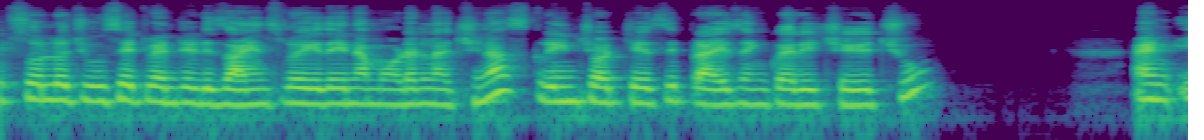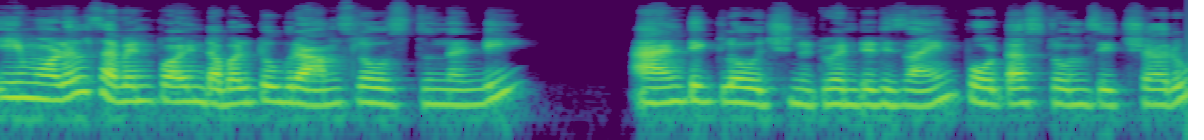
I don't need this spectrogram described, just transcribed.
ఎపిసోడ్లో చూసేటువంటి డిజైన్స్లో ఏదైనా మోడల్ నచ్చినా స్క్రీన్ షాట్ చేసి ప్రైస్ ఎంక్వైరీ చేయొచ్చు. అండ్ ఈ model seven point double two గ్రామ్స్లో వస్తుందండి. యాంటిక్లో వచ్చినటువంటి డిజైన్ పోటా స్టోన్స్ ఇచ్చారు.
